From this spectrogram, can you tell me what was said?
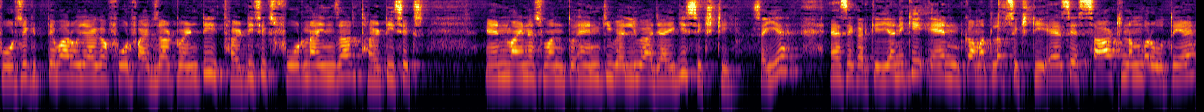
फोर से कितने बार हो जाएगा? फोर फाइव जार twenty thirty six four nine जार thirty six n minus one तो एन की वैल्यू आ जाएगी सिक्सटी सही है? ऐसे करके, यानी कि एन का मतलब सिक्सटी ऐसे साठ नंबर होते हैं,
